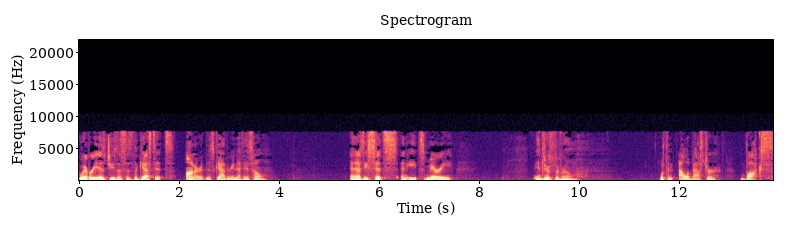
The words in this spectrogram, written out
whoever he is, Jesus is the guest at honor at this gathering at his home. And as he sits and eats, Mary enters the room with an alabaster box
